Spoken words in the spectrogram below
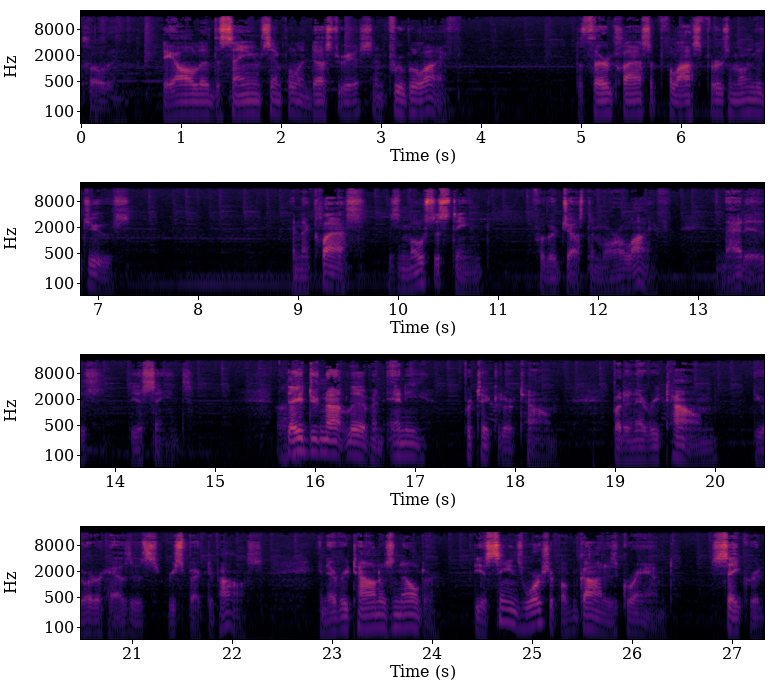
clothing. They all live the same simple, industrious, and frugal life. The third class of philosophers among the Jews, and that class is most esteemed for their just and moral life, that is the Essenes. Uh-huh. They do not live in any particular town, but in every town the order has its respective house. In every town is an elder. The Essenes' worship of God is grand, sacred,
